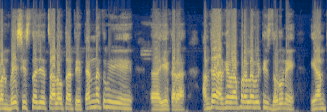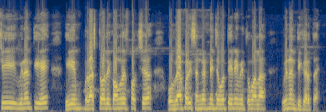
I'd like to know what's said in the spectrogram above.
पण बेशिस्त जे चालवतात ते त्यांना तुम्ही हे करा. आमच्यासारख्या व्यापाऱ्याला वेटीस धरू नये. ही आमची विनंती आहे. ही राष्ट्रवादी काँग्रेस पक्ष व व्यापारी संघटनेच्या वतीने मी तुम्हाला विनंती करत आहे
